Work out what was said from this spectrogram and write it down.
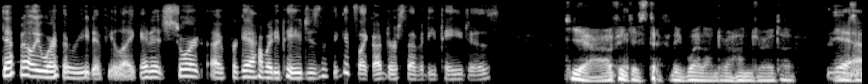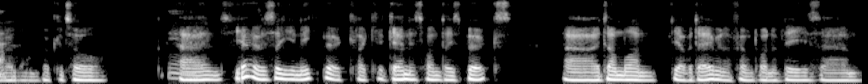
definitely worth a read if you like And It's short. I forget how many pages. I think it's like under 70 pages. Yeah, I think it's definitely well under 100. It yeah. wasn't a long book at all. Yeah. And yeah, it was a unique book. Like, again, it's one of those books. Uh, I done one the other day when I filmed one of these, um,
